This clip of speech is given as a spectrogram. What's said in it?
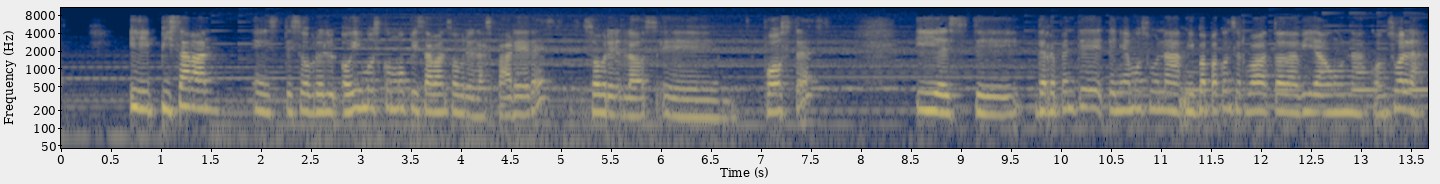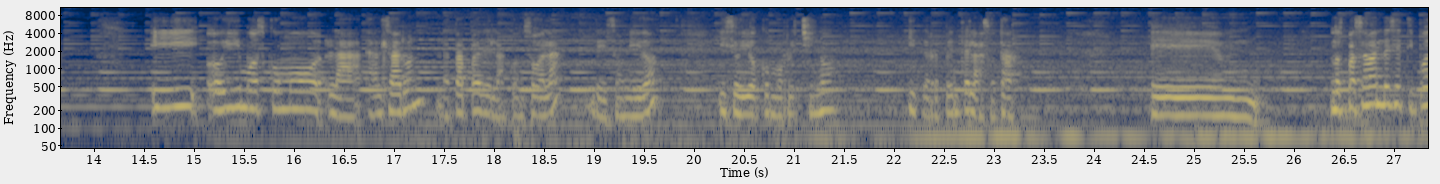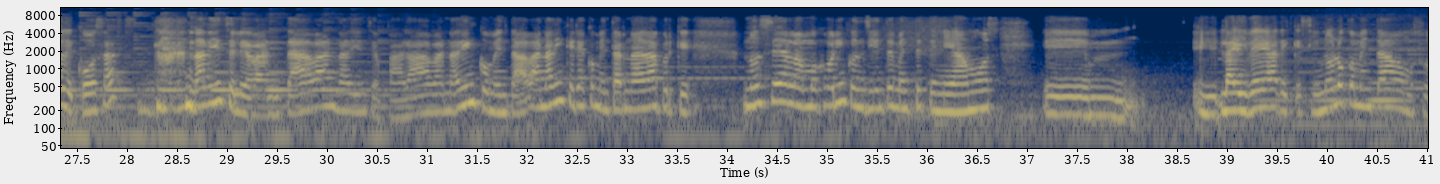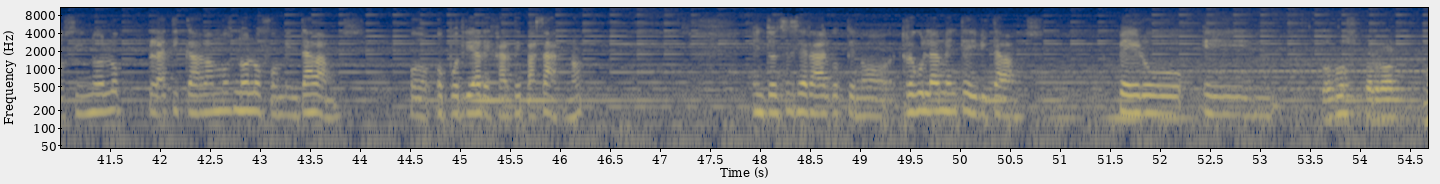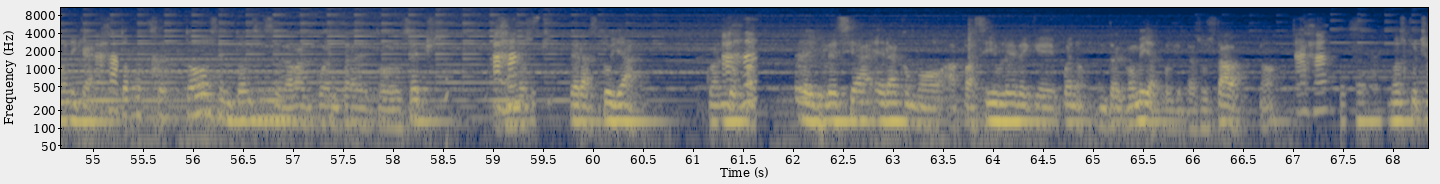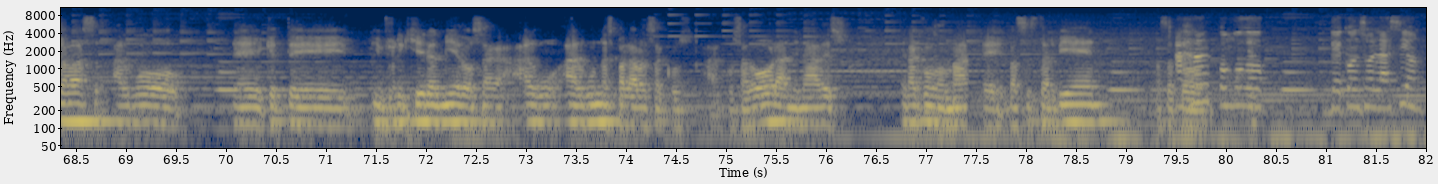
y pisaban este, sobre, oímos cómo pisaban sobre las paredes, sobre los eh, postes y este de repente teníamos una mi papá conservaba todavía una consola y oímos cómo la alzaron la tapa de la consola de sonido y se oyó como rechinó y de repente la azotaron. Em, nos pasaban de ese tipo de cosas. Nadie se levantaba nadie se paraba nadie comentaba nadie quería comentar nada porque no sé a lo mejor inconscientemente teníamos eh, eh, la idea de que si no lo comentábamos o si no lo platicábamos, no lo fomentábamos o, podría dejar de pasar, ¿no? Entonces era algo que no regularmente evitábamos. Pero eh, todos, perdón, Mónica, todos, todos, entonces se daban cuenta de todos los hechos. Ajá. No eras tú ya. Cuando la iglesia era como apacible de que, bueno, entre comillas, porque te asustaba, ¿no? Ajá. No escuchabas algo eh, que te infligiera el miedo, o sea, algo, algunas palabras acosadoras ni nada de eso. Era como más, vas a estar bien, vas a Ajá, como de consolación.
